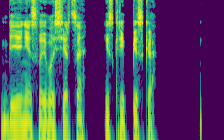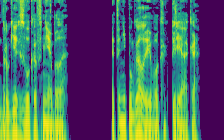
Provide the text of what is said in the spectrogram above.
биение своего сердца и скрип песка. Других звуков не было. Это не пугало его, как периака.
